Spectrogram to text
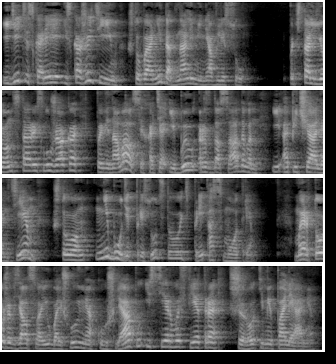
Идите скорее и скажите им, чтобы они догнали меня в лесу». Почтальон, старый служака, повиновался, хотя и был раздосадован и опечален тем, что не будет присутствовать при осмотре. Мэр тоже взял свою большую мягкую шляпу из серого фетра с широкими полями –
